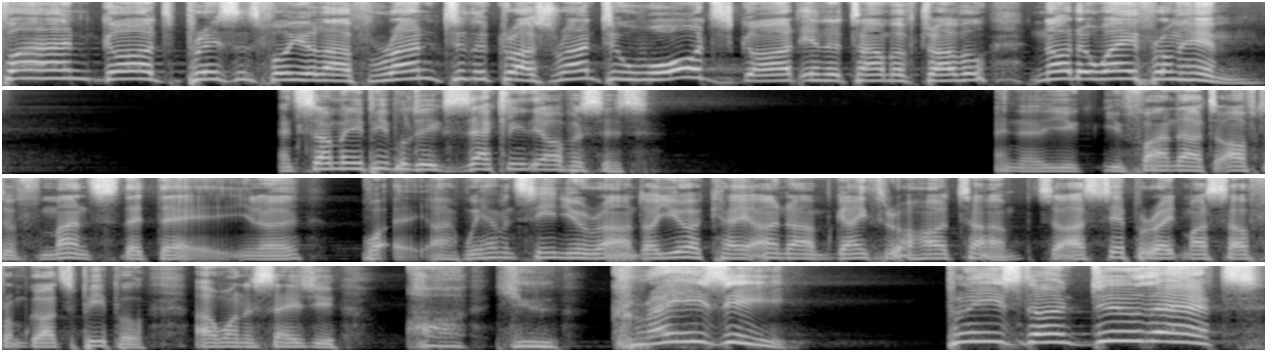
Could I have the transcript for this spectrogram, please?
find God's presence for your life. Run to the cross. Run towards God in a time of trouble, not away from Him. And so many people do exactly the opposite. And uh, you, you find out after months that they, you know, uh, we haven't seen you around. Are you okay? Oh, no, I'm going through a hard time. So I separate myself from God's people. I want to say to you, Are you crazy? Please don't do that.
